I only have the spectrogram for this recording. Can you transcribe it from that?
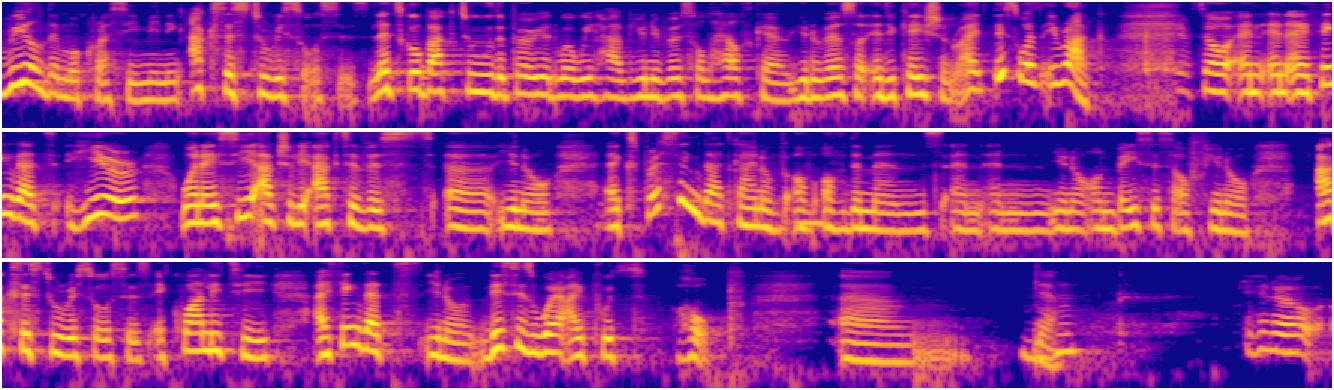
real democracy, meaning access to resources. Let's go back to the period where we have universal healthcare, universal education, right? This was Iraq. So, and, and I think that here, when I see actually activists, uh, you know, expressing that kind of, of, of demands and, and, you know, on basis of, you know, access to resources, equality, I think that, you know, this is where I put hope. Um, Yeah. You know,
